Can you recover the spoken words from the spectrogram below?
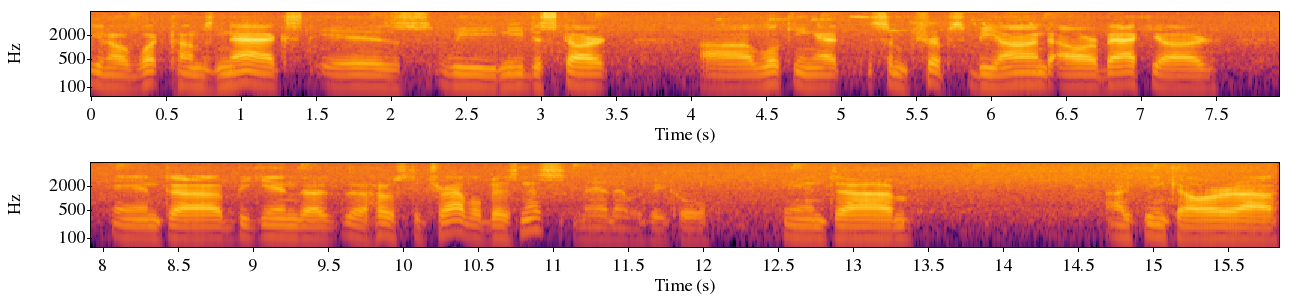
you know what comes next is we need to start uh, looking at some trips beyond our backyard and uh, begin the, the hosted travel business. man, that would be cool. And um, I think our uh,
